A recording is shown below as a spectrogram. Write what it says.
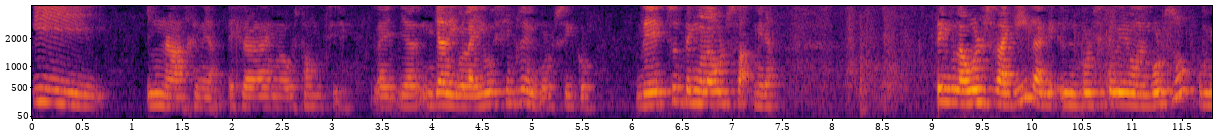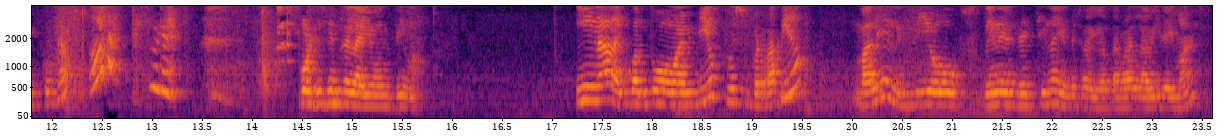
Y, y nada, genial. Es que la verdad que me gusta muchísimo. ya, digo, la llevo siempre en el bolsico. De hecho, tengo la bolsa, mira. Tengo la bolsa aquí, el bolsito que llevo en el bolso, con mis cosas. ¡Ah! ¿Qué se Porque siempre la llevo encima. Y nada, en cuanto a envío fue súper rápido, ¿vale? El envío viene desde China, yo pensaba que iba a tardar la vida y más.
